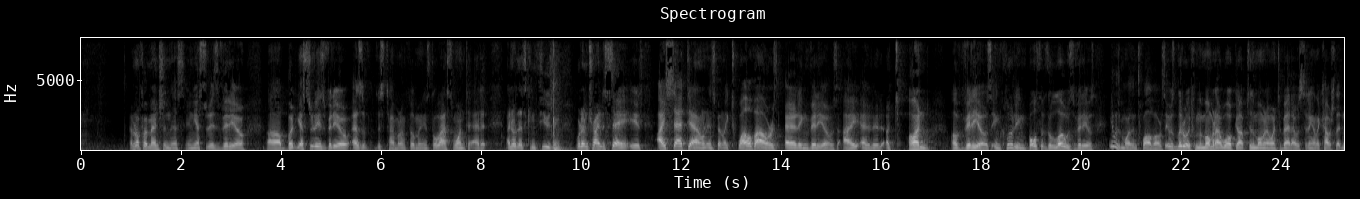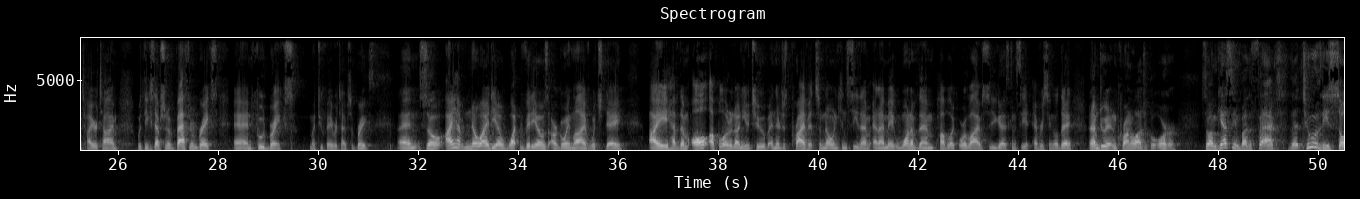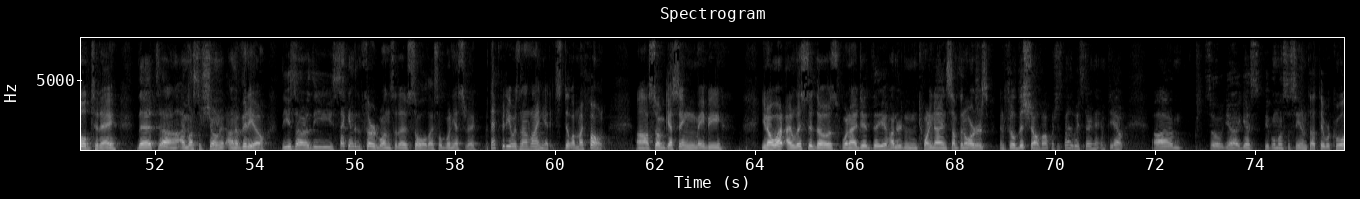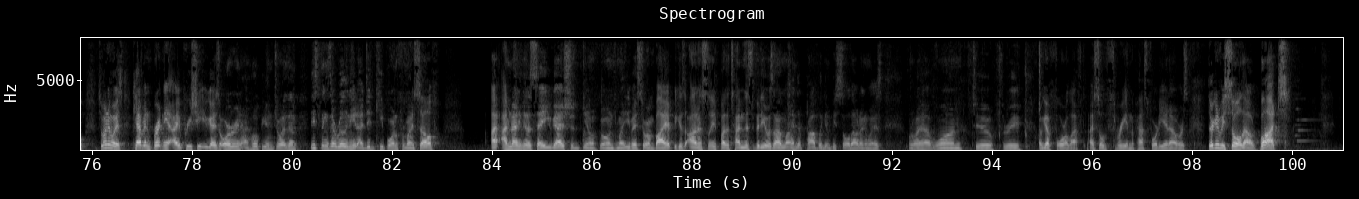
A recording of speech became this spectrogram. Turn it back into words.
I don't know if I mentioned this in yesterday's video. Uh, but yesterday's video, as of this time when I'm filming, is the last one to edit. I know that's confusing. What I'm trying to say is I sat down and spent like 12 hours editing videos. I edited a ton of videos, including both of the Lowe's videos. It was more than 12 hours. It was literally from the moment I woke up to the moment I went to bed. I was sitting on the couch that entire time, with the exception of bathroom breaks and food breaks, my two favorite types of breaks. And so I have no idea what videos are going live which day. I have them all uploaded on YouTube and they're just private so no one can see them. And I make one of them public or live so you guys can see it every single day. And I'm doing it in chronological order. So I'm guessing by the fact that two of these sold today that uh, I must have shown it on a video. These are the second and third ones that I've sold. I sold one yesterday, but that video isn't online yet. It's still on my phone. Uh, so I'm guessing maybe, you know what? I listed those when I did the 129 something orders and filled this shelf up, which is by the way starting to empty out. Um, so yeah, I guess people must have seen them, thought they were cool. So anyways, Kevin, Brittany, I appreciate you guys ordering. I hope you enjoy them. These things are really neat. I did keep one for myself. I, am not even going to say you guys should, you know, go into my eBay store and buy it because honestly, by the time this video is online, they're probably going to be sold out anyways. What do I have? One, two, three. I've got four left. I sold three in the past 48 hours. They're going to be sold out, but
